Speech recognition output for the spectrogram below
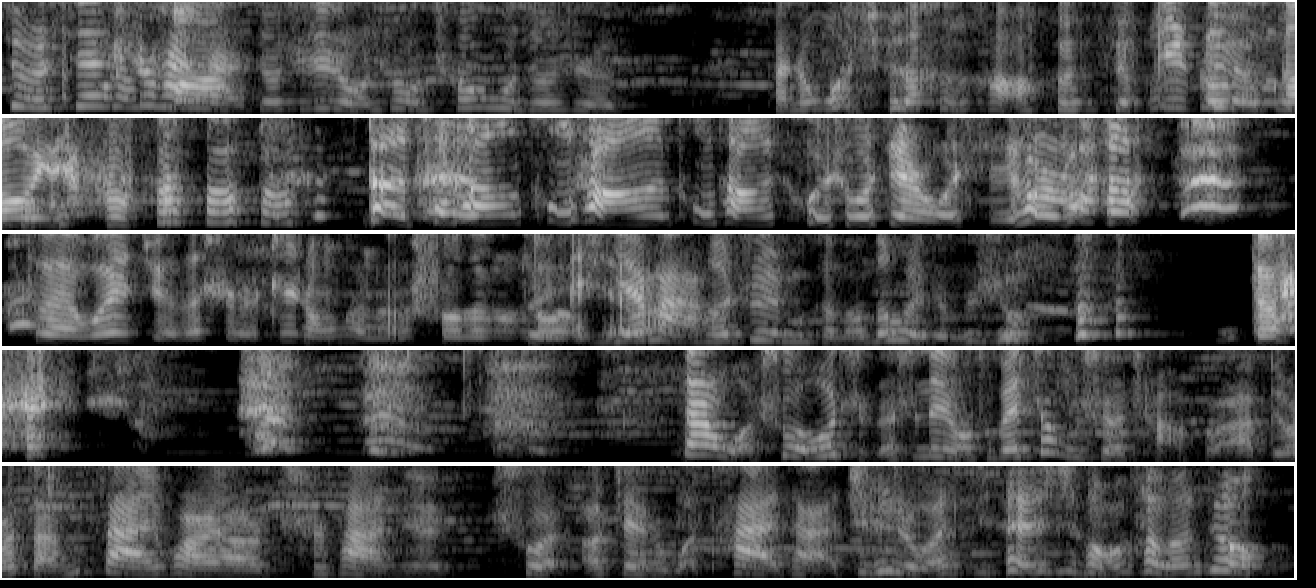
就是先生太太，就是这种这种称呼，就是反正我觉得很好，就逼格更高一点。但通常通常通常会说这是我媳妇儿吧？对，我也觉得是这种可能说的更多一些。野马和 Dream 可能都会这么说。对。但是我说我指的是那种特别正式的场合啊，比如说咱们仨一块儿要是吃饭去，说哦这是我太太，这是我先生，我可能就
